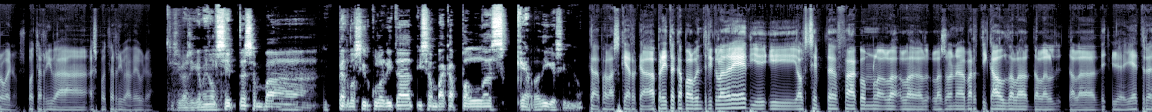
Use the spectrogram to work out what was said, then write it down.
però bueno, es pot arribar, es pot arribar a veure. Sí, bàsicament el septe se'n va... perd la circularitat i se'n va cap a l'esquerra, diguéssim, no? Cap a l'esquerra, que apreta cap al ventricle dret i, i el septe fa com la, la, la, la zona vertical de la, de, la, de la lletra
